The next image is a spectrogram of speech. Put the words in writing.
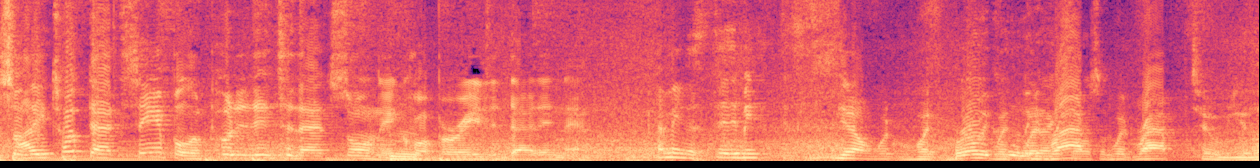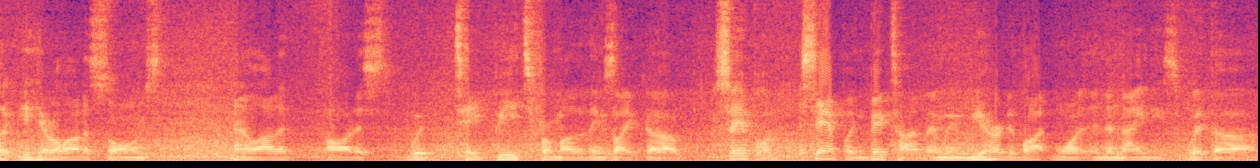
So they took that sample and put it into that song. Hmm. They incorporated that in there. I mean, it's, I mean, it's, you know, with with, Really cool with gang's rap, awesome. with rap too, you look, you hear a lot of songs, and a lot of artists would take beats from other things like uh, Sampling. sampling, big time. I mean, we heard a lot more in the '90s with uh,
